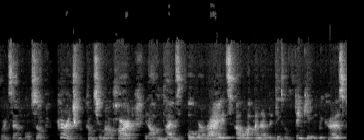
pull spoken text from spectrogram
for example. So courage comes from our heart. It oftentimes overrides our analytical thinking because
